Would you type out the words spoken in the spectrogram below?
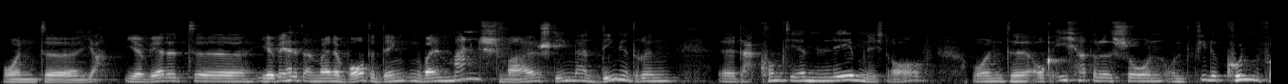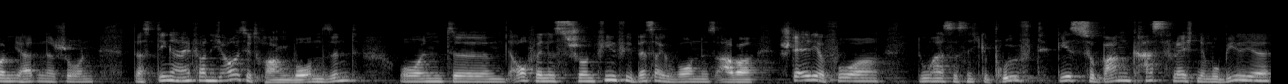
Und äh, ja, ihr werdet, äh, ihr werdet an meine Worte denken, weil manchmal stehen da Dinge drin, äh, da kommt ihr im Leben nicht drauf. Und äh, auch ich hatte das schon und viele Kunden von mir hatten das schon, dass Dinge einfach nicht ausgetragen worden sind. Und äh, auch wenn es schon viel, viel besser geworden ist, aber stell dir vor, du hast es nicht geprüft, gehst zur Bank, hast vielleicht eine Immobilie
